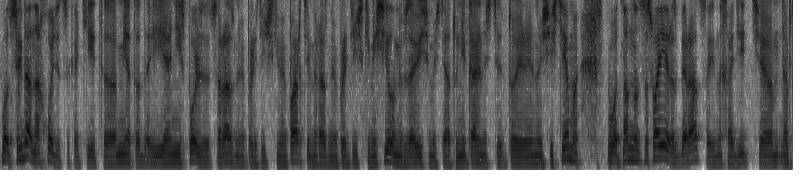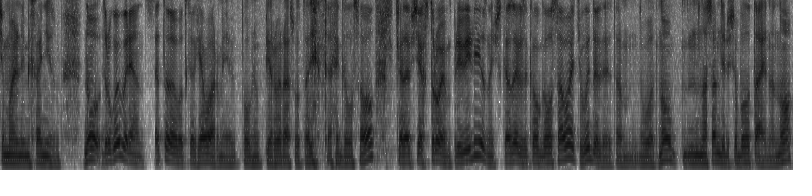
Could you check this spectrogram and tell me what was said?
Вот всегда находятся какие-то методы, и они используются разными политическими партиями, разными политическими силами в зависимости от уникальности той или иной системы. Вот, нам надо со своей разбираться и находить э, оптимальный механизм. Но другой вариант, это вот как я в армии, помню, первый раз вот один я голосовал, когда всех строем привели, значит, сказали, за кого голосовать, выдали там, вот, но на самом самом деле все было тайно. Но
